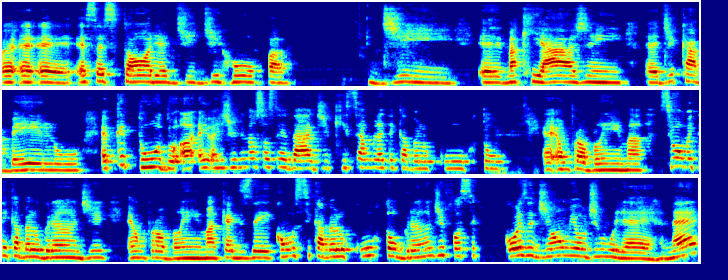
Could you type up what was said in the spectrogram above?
é, é, é essa história de, de roupa de é, maquiagem, é, de cabelo. É porque tudo. A, a, gente vive numa sociedade que se a mulher tem cabelo curto é, é, um problema, se o homem tem cabelo grande é um problema. Quer dizer, como se cabelo curto ou grande fosse coisa de homem ou de mulher, né?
